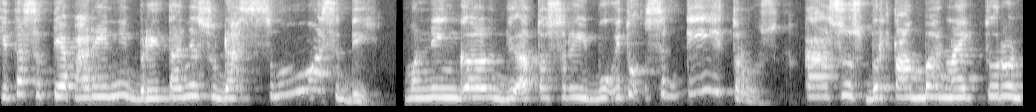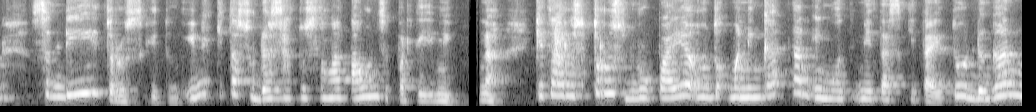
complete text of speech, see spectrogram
Kita setiap hari ini beritanya sudah semua sedih. Meninggal di atas seribu itu sedih terus. Kasus bertambah naik turun sedih terus gitu. Ini kita sudah satu setengah tahun seperti ini. Nah kita harus terus berupaya untuk meningkatkan imunitas kita itu dengan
